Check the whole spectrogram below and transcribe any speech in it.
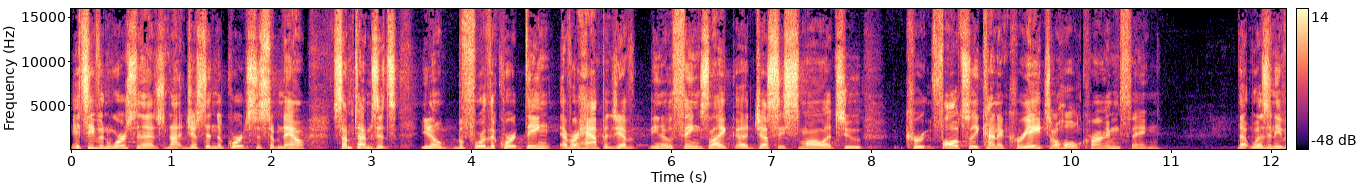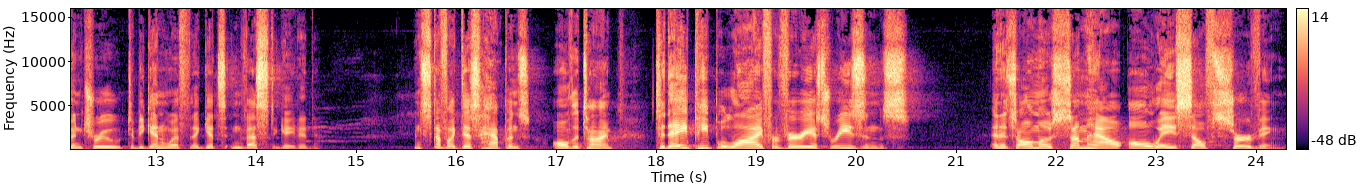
It's even worse than that. It's not just in the court system now. Sometimes it's, you know, before the court thing ever happens, you have, you know, things like uh, Jussie Smollett who falsely kind of creates a whole crime thing that wasn't even true to begin with that gets investigated. And stuff like this happens all the time. Today, people lie for various reasons, and it's almost somehow always self serving.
